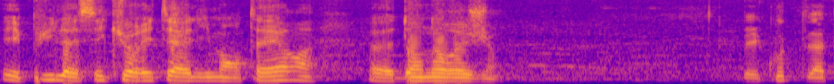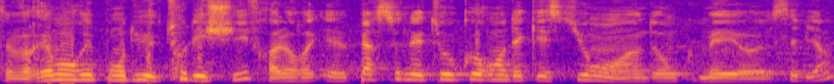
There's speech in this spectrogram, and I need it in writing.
et puis la sécurité alimentaire dans nos régions. Ben, écoute, là, tu as vraiment répondu avec tous les chiffres. Alors, personne n'était au courant des questions, hein, donc, mais c'est bien.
